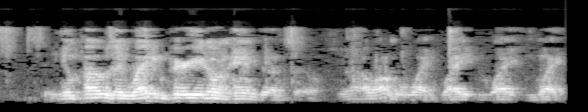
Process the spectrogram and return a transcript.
See, impose a waiting period on handgun sales. You know, how long will wait, wait, and wait, and wait.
